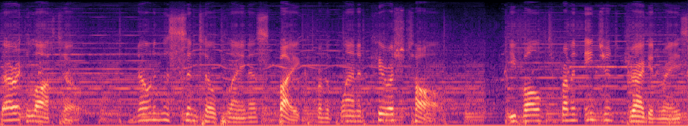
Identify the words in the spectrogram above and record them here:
Lothto, known in the Sento plane as Spike from the planet Kirish Tal. Evolved from an ancient dragon race,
